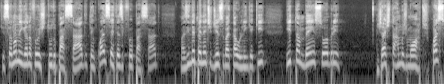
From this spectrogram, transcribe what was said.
que se eu não me engano foi o estudo passado, tenho quase certeza que foi o passado, mas independente disso vai estar o link aqui, e também sobre já estarmos mortos. Quase,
